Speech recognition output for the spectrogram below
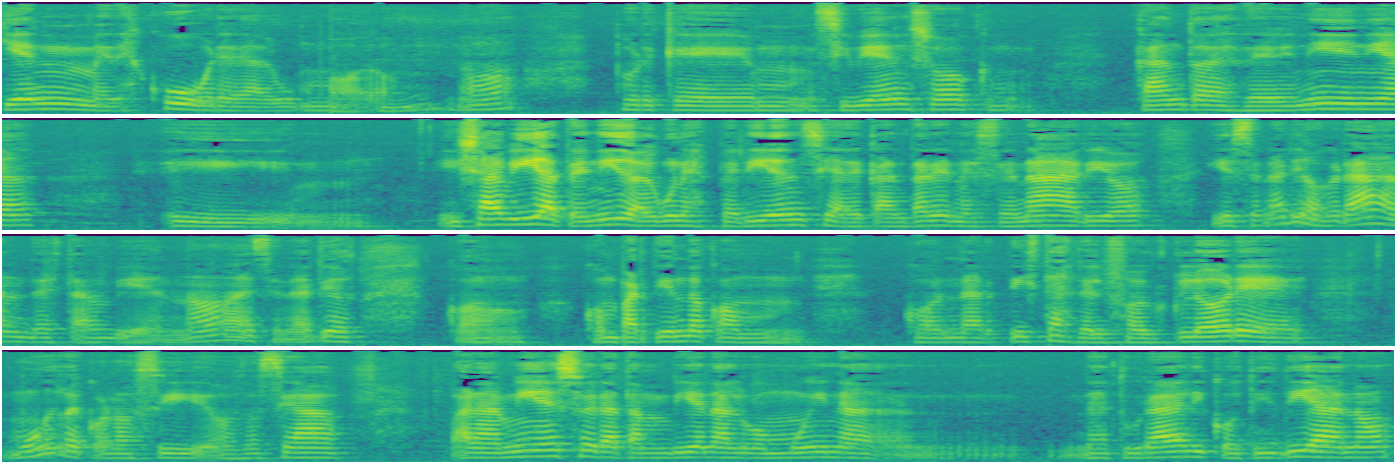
quien me descubre de algún modo, ¿no? Porque mm, si bien yo canto desde niña y, y ya había tenido alguna experiencia de cantar en escenarios y escenarios grandes también, ¿no? Escenarios con- compartiendo con, con artistas del folclore muy reconocidos, o sea, para mí eso era también algo muy na- natural y cotidiano,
